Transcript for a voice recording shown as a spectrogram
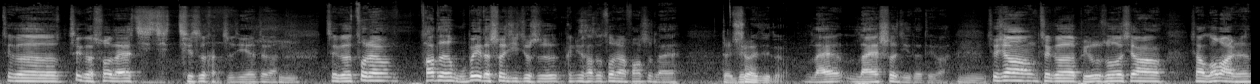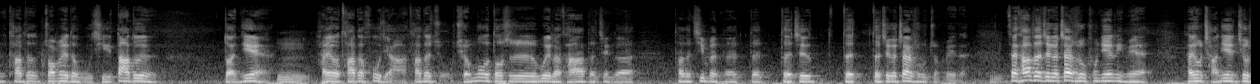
这个这个说来其其其实很直接，对吧？嗯这个作战它的五倍的设计就是根据它的作战方式来对，设计的，来来设计的，对吧？嗯就像这个，比如说像像罗马人他的装备的武器，大盾、短剑，嗯还有他的护甲，他的全部都是为了他的这个他的基本的的的这的的这个战术准备的。在他的这个战术空间里面，他用长剑就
